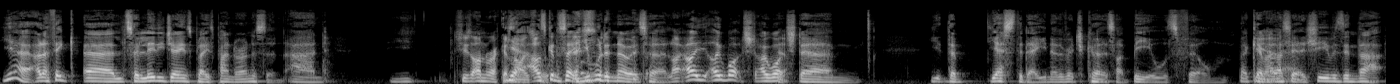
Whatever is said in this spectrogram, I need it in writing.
yeah, and I think uh, so. Lily James plays Panda Anderson, and she's unrecognizable. yeah, I was going to say you wouldn't know it's her. Like I, I watched, I watched um, the yesterday, you know, the Richard Curtis like Beatles film that came out Yeah. last year. She was in that,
